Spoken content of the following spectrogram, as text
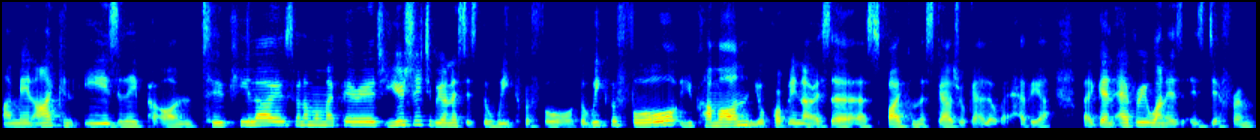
I mean, I can easily put on two kilos when I'm on my period. Usually, to be honest, it's the week before. The week before you come on, you'll probably notice a, a spike on the scales. You'll get a little bit heavier. But again, everyone is, is different.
